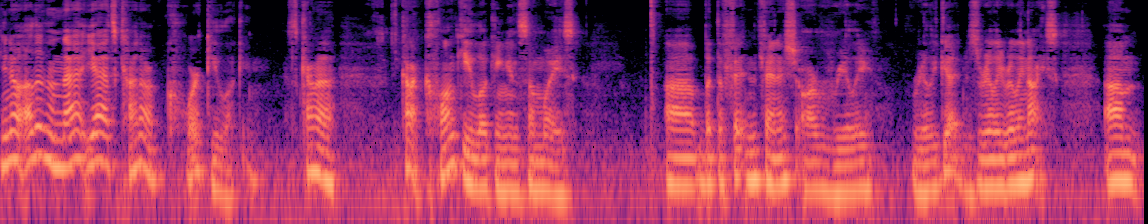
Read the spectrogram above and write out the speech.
you know, other than that, yeah, it's kind of quirky looking. It's kind of kind of clunky looking in some ways. Uh, but the fit and finish are really, really good. It's really, really nice. Um,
